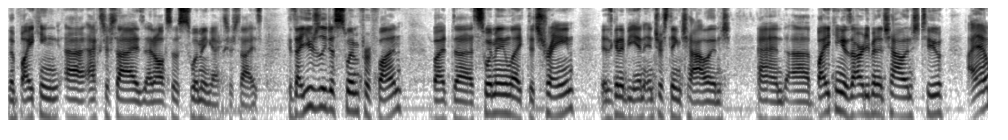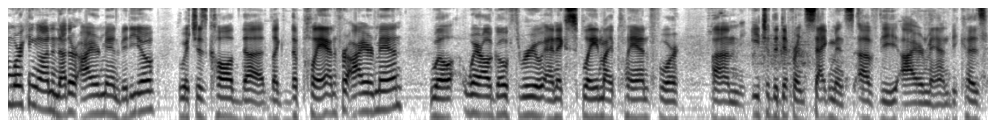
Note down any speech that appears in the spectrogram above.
the biking uh, exercise and also swimming exercise. Because I usually just swim for fun, but uh, swimming like to train is gonna be an interesting challenge and uh, biking has already been a challenge too. I am working on another Ironman video which is called the like the plan for Ironman will where I'll go through and explain my plan for um, each of the different segments of the Ironman because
